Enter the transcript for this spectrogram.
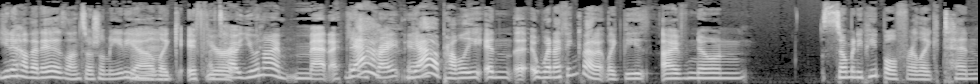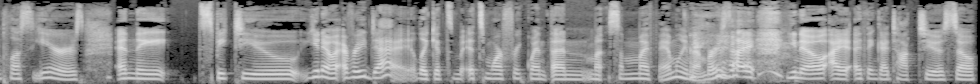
you know how that is on social media. Like if you're That's how you and I met, I think, yeah, right? Yeah. probably. And uh, when I think about it, like these, I've known so many people for like 10 plus years and they speak to you, you know, every day. Like it's, it's more frequent than my, some of my family members. I, you know, I, I think I talked to. So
